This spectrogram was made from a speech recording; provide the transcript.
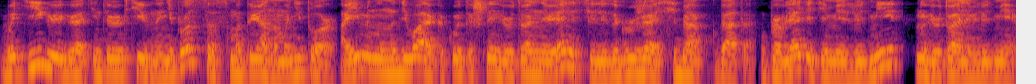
в эти игры играть интерактивно, не просто смотря на монитор, а именно надевая какой-то шлем виртуальной реальности или загружая себя куда-то, управлять этими людьми, ну, виртуальными людьми,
